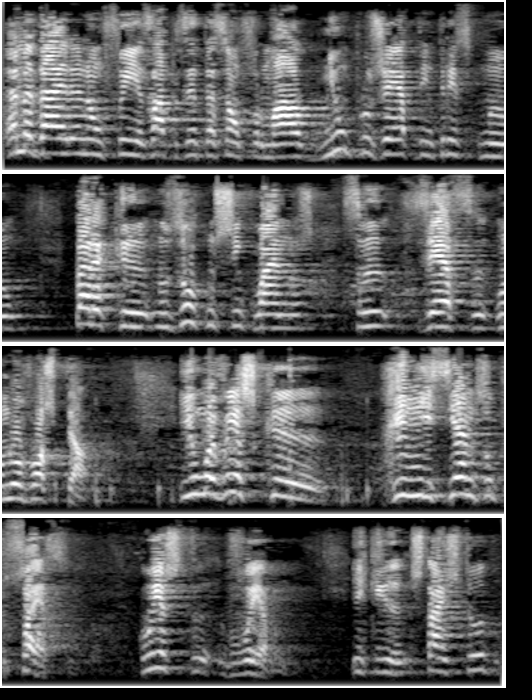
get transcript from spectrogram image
A Madeira não fez a apresentação formal de nenhum projeto de interesse comum para que nos últimos cinco anos se fizesse um novo hospital. E uma vez que reiniciamos o processo com este governo e que está em estudo,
